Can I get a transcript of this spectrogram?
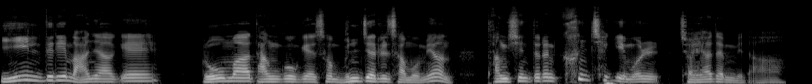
이 일들이 만약에 로마 당국에서 문제를 삼으면 당신들은 큰 책임을 져야 됩니다.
